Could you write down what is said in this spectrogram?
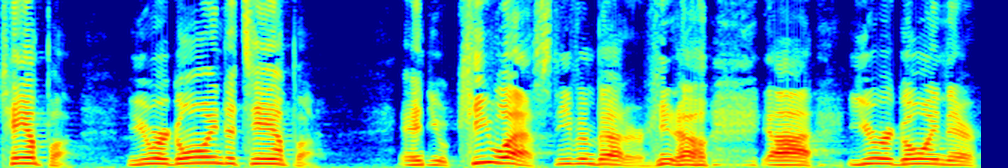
Tampa. You are going to Tampa. And you, Key West, even better, you know, uh, you're going there.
